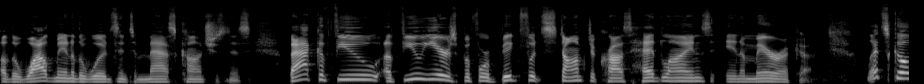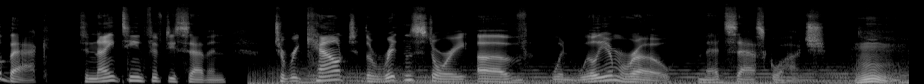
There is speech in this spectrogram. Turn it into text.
of the wild man of the woods into mass consciousness. Back a few a few years before Bigfoot stomped across headlines in America. Let's go back to 1957 to recount the written story of when William Roe met Sasquatch. Mm.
